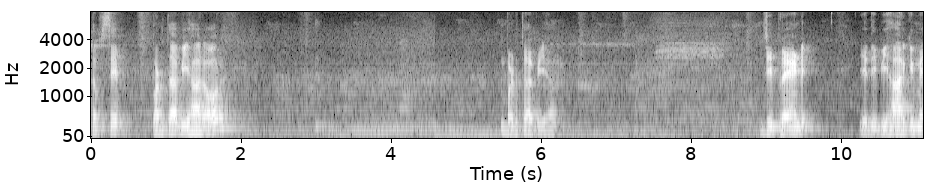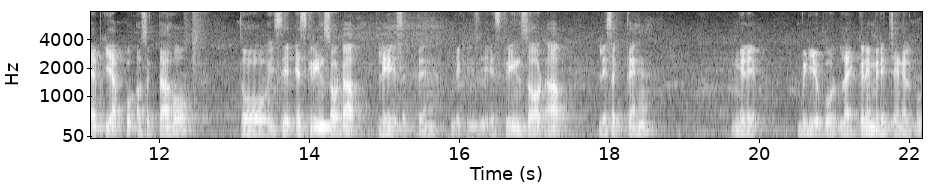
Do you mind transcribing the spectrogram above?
तब से पड़ता बिहार और बढ़ता बिहार। जी फ्रेंड, यदि बिहार की मैप की आपको आवश्यकता हो तो इसे स्क्रीनशॉट आप ले सकते हैं। देख लीजिए स्क्रीनशॉट आप ले सकते हैं। मेरे वीडियो को लाइक करें, मेरे चैनल को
